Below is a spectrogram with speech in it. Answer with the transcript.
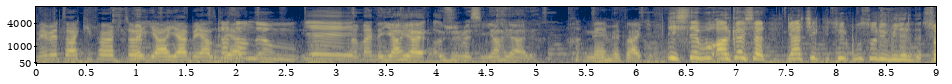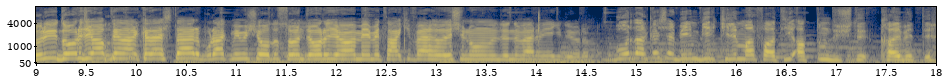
Mehmet Akif Ersoy, Yahya Beyaz Beyaz. Kazandım. Yay. Ben de Yahya üzülmesin Yahya hadi. Mehmet Akif. İşte bu arkadaşlar. Gerçek bir Türk bu soruyu bilirdi. Soruyu doğru cevaplayan arkadaşlar Burak Memişoğlu. Son doğru cevap Mehmet Akif Ersoy'da şimdi onun ödülünü vermeye gidiyorum. Bu arada arkadaşlar benim bir kilim var. Fatih'i attım düştü. Kaybetti.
